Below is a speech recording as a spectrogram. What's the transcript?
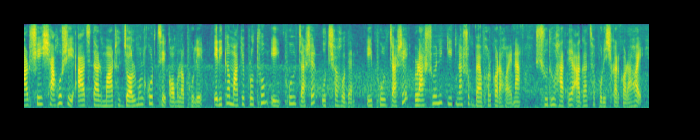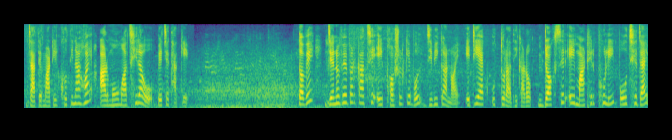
আর সেই সাহসী আজ তার মাঠ জলমল করছে কমলা ফুলে। এরিকা মাকে প্রথম এই ফুল চাষের উৎসাহ দেন। এই ফুল চাষে রাসায়নিক কীটনাশক ব্যবহার করা হয় না, শুধু হাতে আগাছা পরিষ্কার করা হয়, যাতে মাটির ক্ষতি না হয় আর মৌমাছিরাও বেঁচে থাকে। তবে জেনোভেভার কাছে এই ফসল কেবল জীবিকা নয়, এটি এক উত্তরাধিকারও। ডক্সের এই মাঠের ফুলই পৌঁছে যায়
